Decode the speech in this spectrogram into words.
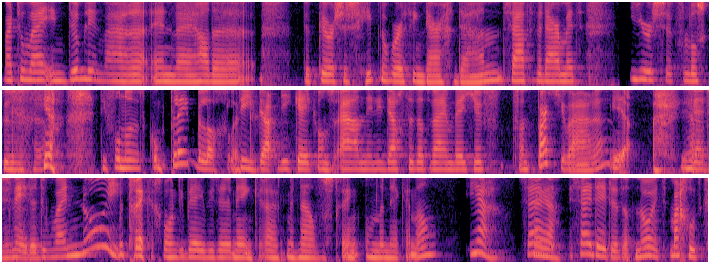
Maar toen wij in Dublin waren en wij hadden de cursus hypnobirthing daar gedaan, zaten we daar met Ierse verloskundigen. Ja, die vonden het compleet belachelijk. Die, die keken ons aan en die dachten dat wij een beetje van het padje waren. Ja. ja. Zeiden ze, nee, dat doen wij nooit. We trekken gewoon die baby er in één keer uit met navelstreng om de nek en al. Ja, zij, ja, ja. zij deden dat nooit. Maar goed,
